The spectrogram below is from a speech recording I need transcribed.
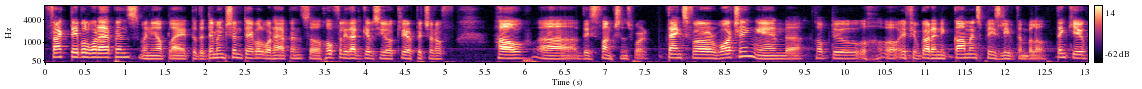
fact table, what happens? When you apply it to the dimension table, what happens? So hopefully that gives you a clear picture of how uh, these functions work. Thanks for watching and uh, hope to, uh, if you've got any comments, please leave them below. Thank you.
